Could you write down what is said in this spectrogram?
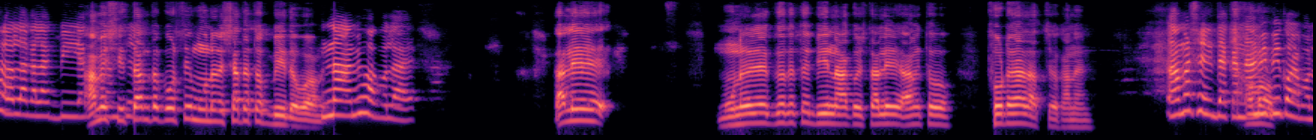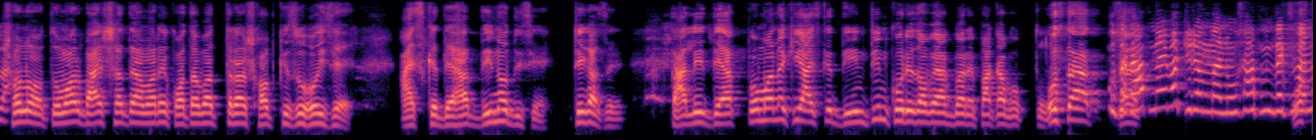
ভালো লাগা লাগবে আমি সিদ্ধান্ত করছি মনের সাথে তোকে বিয়ে দেবো আমি। না আমি হব না। তাহলে মনের যদি তুই বিয়ে না করিস তাহলে আমি তো ছোট হয়ে যাচ্ছি ওখানে। আমার সেটা দেখার না আমি শোনো, বিয়ে করব না। শোনো তোমার ভাইয়ের সাথে আমার কথাবার্তা সবকিছু হয়েছে আজকে দেহার দিনও দিছে ঠিক আছে? তাহলে দেখব মানে কি আজকে দিন টিন করে যাবে একবারে পাকা ভক্ত? ওস্তাদ ওস্তাদ হ্যাঁ। আপনি এবার কিরম মানুষ? আপনি দেখছেন আমি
